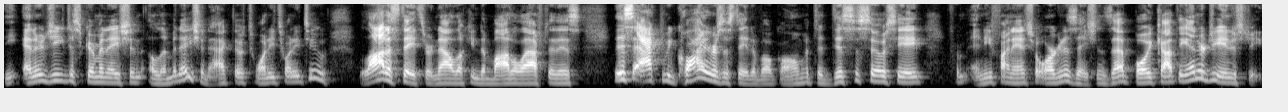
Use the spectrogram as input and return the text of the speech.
the Energy Discrimination Elimination Act of 2022. A lot of states are now looking to model after this. This act requires the state of Oklahoma to disassociate from any financial organizations that boycott the energy industry.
